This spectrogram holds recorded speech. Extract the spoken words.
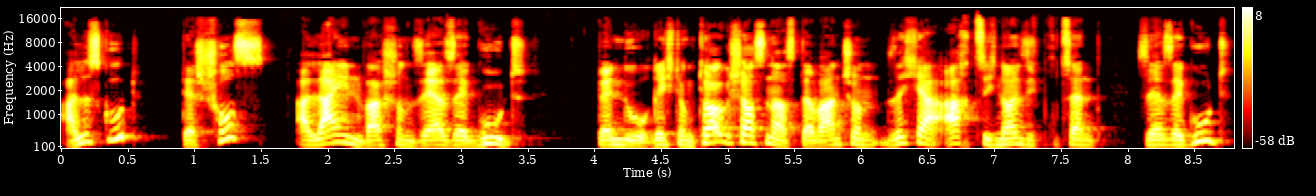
Alles gut? Der Schuss allein war schon sehr, sehr gut. Wenn du Richtung Tor geschossen hast, da waren schon sicher 80, 90 Prozent sehr, sehr gut.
